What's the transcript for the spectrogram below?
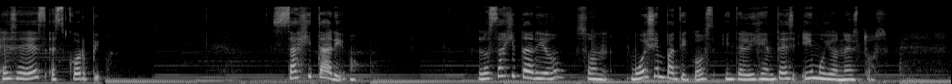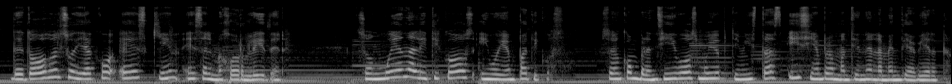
Ese es Escorpio. Sagitario. Los Sagitario son muy simpáticos, inteligentes y muy honestos. De todo el zodiaco es quien es el mejor líder. Son muy analíticos y muy empáticos. Son comprensivos, muy optimistas y siempre mantienen la mente abierta.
